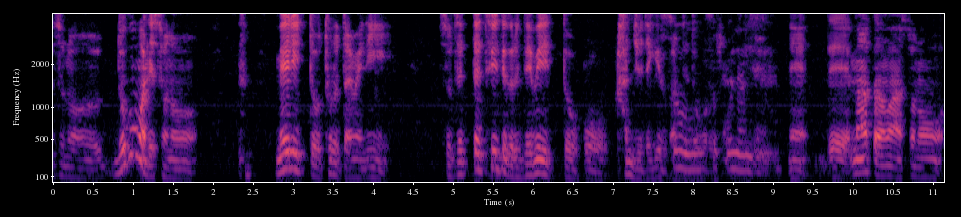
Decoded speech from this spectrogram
その、どこまでその、メリットを取るために、そう絶対ついてくるデメリットをこう、感受できるかそっていうとう、そころじゃん。こなんだよ。ね。で、まああとはまあ、その、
